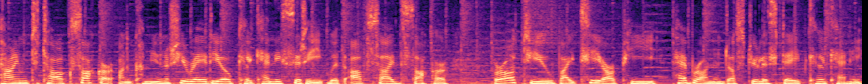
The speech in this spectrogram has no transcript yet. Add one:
time to talk soccer on Community Radio Kilkenny City with Offside Soccer, brought to you by TRP Hebron Industrial Estate Kilkenny.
